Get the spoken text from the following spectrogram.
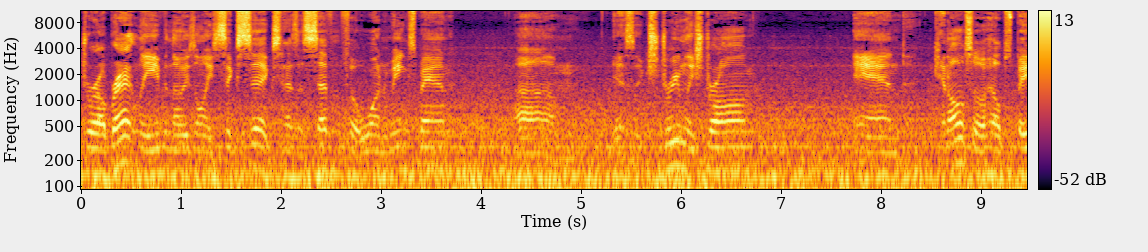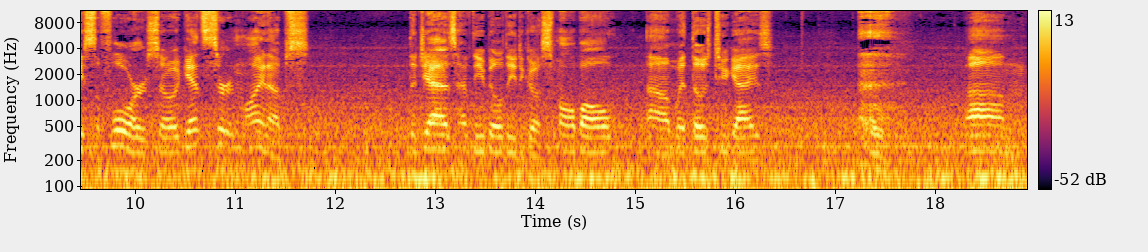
Jarrell Brantley, even though he's only six six, has a seven foot one wingspan, um, is extremely strong, and can also help space the floor. So against certain lineups, the Jazz have the ability to go small ball um, with those two guys. um,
